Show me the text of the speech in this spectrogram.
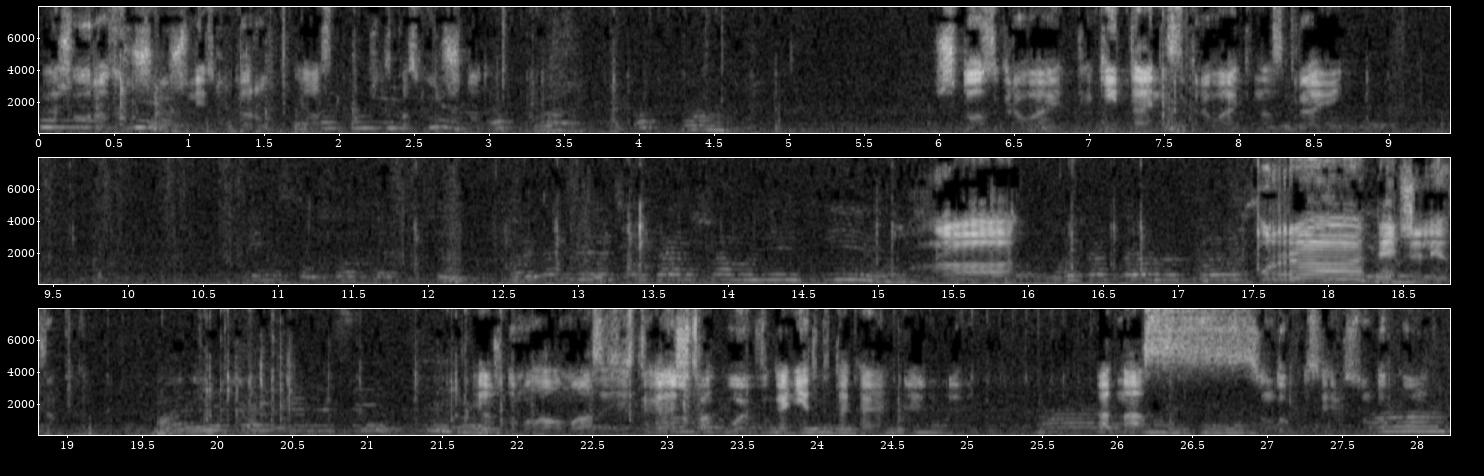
Нашел разрушенную железную дорогу. Классно. Сейчас посмотрим, что там. Что закрывает? Какие тайны закрывает у нас гравий? Ура! Ура! Опять железо. Молодец. Я уж думал алмазы здесь. Конечно, покой, вагонетка такая. Одна с, сундук, с этим сундуком.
